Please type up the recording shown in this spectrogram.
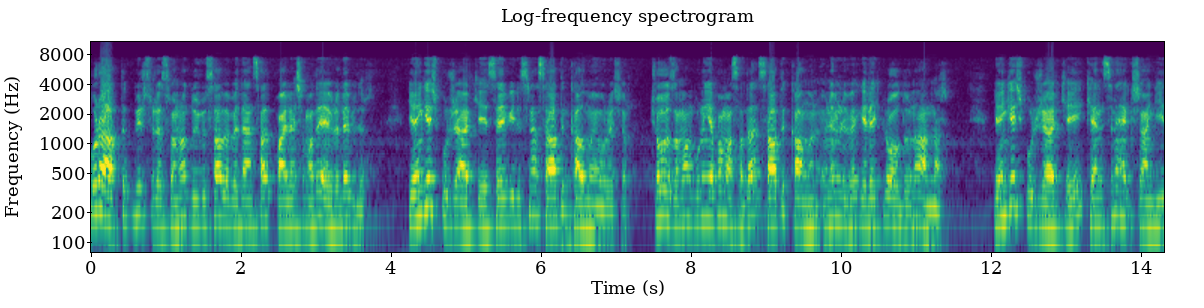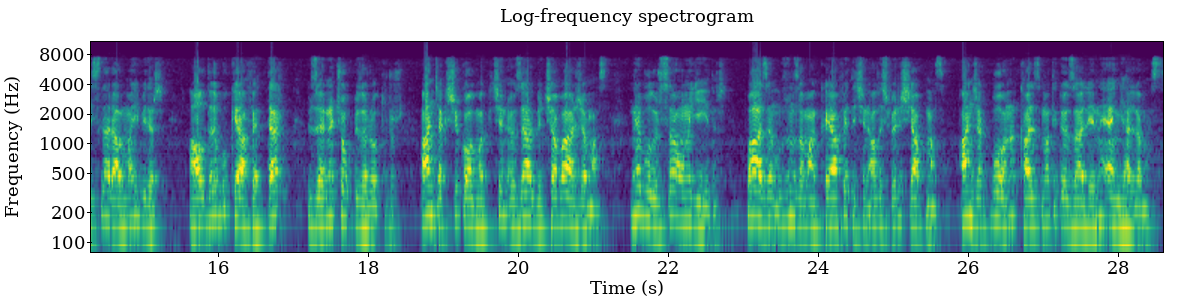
Bu rahatlık bir süre sonra duygusal ve bedensel paylaşıma da evrilebilir. Yengeç burcu erkeği sevgilisine sadık kalmaya uğraşır. Çoğu zaman bunu yapamasa da sadık kalmanın önemli ve gerekli olduğunu anlar. Yengeç burcu erkeği kendisine yakışan giysiler almayı bilir. Aldığı bu kıyafetler üzerine çok güzel oturur. Ancak şık olmak için özel bir çaba harcamaz. Ne bulursa onu giydir. Bazen uzun zaman kıyafet için alışveriş yapmaz. Ancak bu onun karizmatik özelliğini engellemez.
